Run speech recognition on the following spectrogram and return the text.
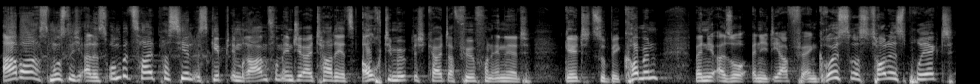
Aber es muss nicht alles unbezahlt passieren. Es gibt im Rahmen vom NGI TADA jetzt auch die Möglichkeit dafür, von NNET Geld zu bekommen. Wenn ihr also eine Idee habt für ein größeres, tolles Projekt,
